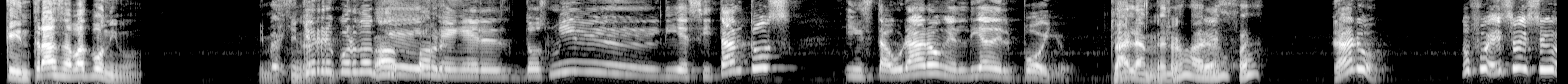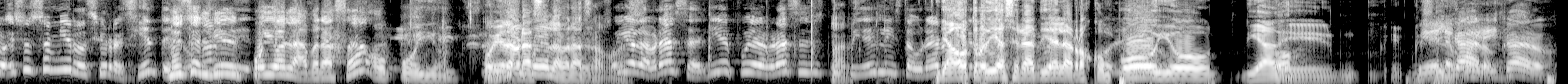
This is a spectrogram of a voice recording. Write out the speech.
que entradas a Bad Bunny. weón. Imagínate. Yo recuerdo Ah, que en el 2010 y tantos instauraron el Día del Pollo. Alan, en ¿no? Alan fue. Claro. No fue, eso, eso, eso esa mierda ha sido reciente. ¿No es el día del pollo a la brasa o pollo? Pollo a la brasa. Pollo a la brasa, Pollo pues. a la brasa, el día del pollo a la brasa, esa estupidez la instauraron. Ya otro día será día del arroz con pollo, día de. Día de la Claro, pollo. claro.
